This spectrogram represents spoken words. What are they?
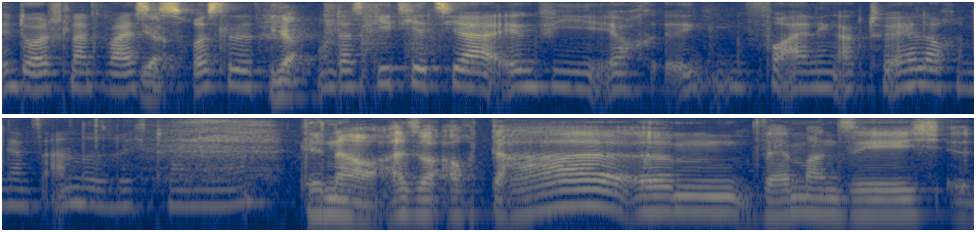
in Deutschland Weißes ja. Rössel. Ja. Und das geht jetzt ja irgendwie auch äh, vor allen Dingen aktuell auch in ganz andere Richtungen. Ne? Genau, also auch da, ähm, wenn man sich äh,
